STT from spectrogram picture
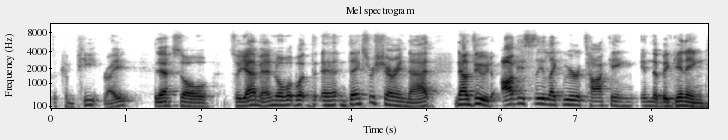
to compete, right? Yeah. So so yeah, man. No, but, but and thanks for sharing that. Now, dude, obviously, like we were talking in the beginning,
